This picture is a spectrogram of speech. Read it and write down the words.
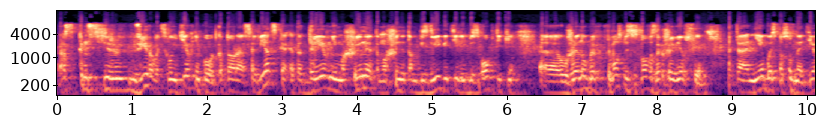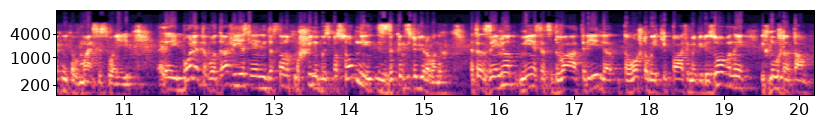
расконсервировать свою технику, вот, которая советская, это древние машины, это машины там без двигателей, без оптики, э, уже ну, в прямом смысле слова заржавевшие. Это не боеспособная техника в массе своей. Э, и более того, даже если они достанут машины боеспособные из законсервированных, это займет месяц, два, три для того, чтобы экипажи мобилизованы, их нужно там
